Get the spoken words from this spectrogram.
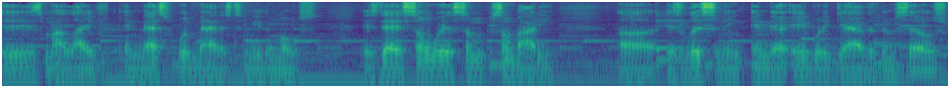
is my life, and that's what matters to me the most. Is that somewhere some somebody uh, is listening and they're able to gather themselves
